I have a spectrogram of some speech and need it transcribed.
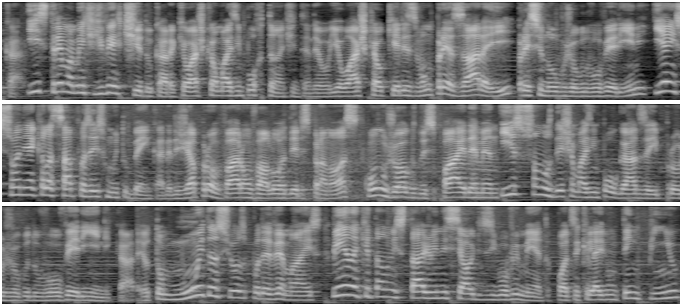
cara. E extremamente divertido, cara, que eu acho que é o mais importante, entendeu? E eu acho que é o que eles vão prezar aí pra esse novo jogo do Wolverine. E a Insomnia é que ela sabe fazer isso muito bem, cara. Eles já provaram o valor deles pra nós com os jogos do Spider-Man. E isso só nos deixa mais empolgados aí pro jogo do Wolverine, cara. Eu tô muito ansioso por poder ver mais. Pena que tá no estágio inicial de desenvolvimento. Pode ser que leve um tempinho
